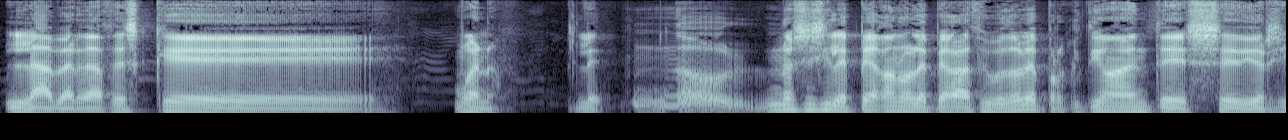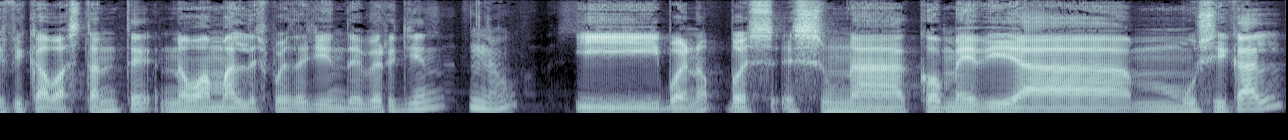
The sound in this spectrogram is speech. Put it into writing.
la verdad es que. Bueno, le- no, no sé si le pega o no le pega a la CW porque últimamente se diversifica bastante. No va mal después de Jane the Virgin. No. Y bueno, pues es una comedia musical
